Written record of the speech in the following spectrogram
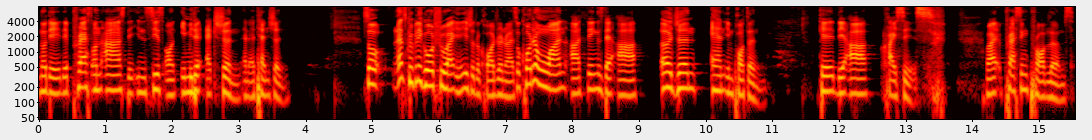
You know, they, they press on us, they insist on immediate action and attention. So let's quickly go through right in each of the quadrant, right? So quadrant one are things that are urgent and important. Okay, there are crises, right? Pressing problems.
